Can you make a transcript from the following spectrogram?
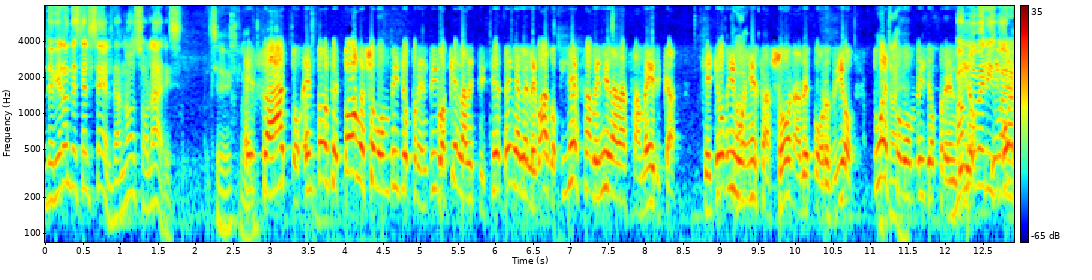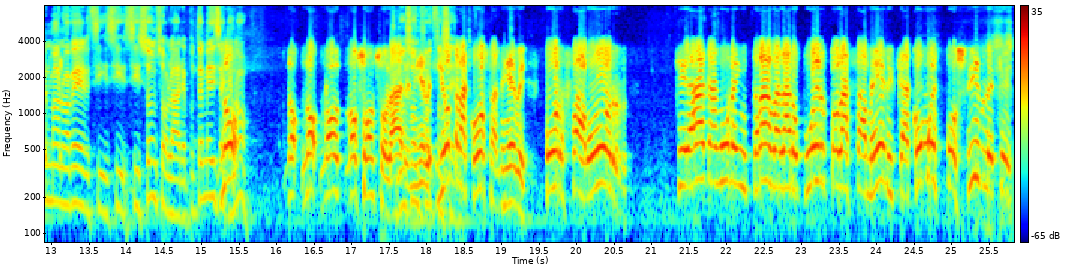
Debieran de ser celdas, ¿no? Solares. Sí, claro. Exacto. Entonces, todos esos bombillos prendidos aquí en la 27, en el elevado, y esa avenida Las Américas, que yo vivo en esa zona, de por Dios, Está esos bombillos prendidos. Vamos a averiguar, Igual- hermano, a ver si, si, si son solares. Usted me dice No. que no. No, no, no, no son solares, No son. Y otra cosa, Nieve, por favor, que hagan una entrada al aeropuerto Las Américas. ¿Cómo es posible que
